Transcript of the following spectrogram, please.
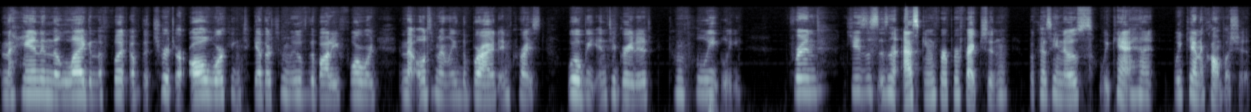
and the hand and the leg and the foot of the church are all working together to move the body forward, and that ultimately the bride in Christ will be integrated completely. Friend, Jesus isn't asking for perfection because he knows we can't ha- we can't accomplish it.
